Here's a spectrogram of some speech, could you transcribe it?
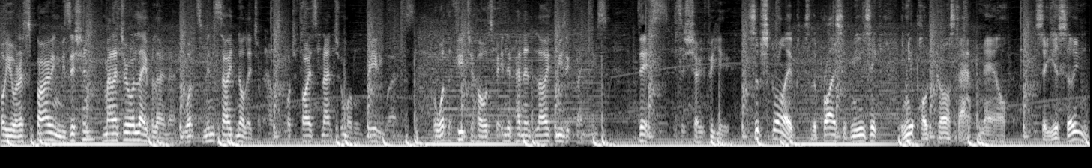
or you're an aspiring musician, manager, or label owner who wants some inside knowledge on how Spotify's financial model really works, or what the future holds for independent live music venues, this is a show for you. Subscribe to The Price of Music in your podcast app now. See you soon.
